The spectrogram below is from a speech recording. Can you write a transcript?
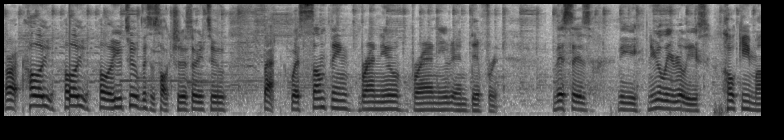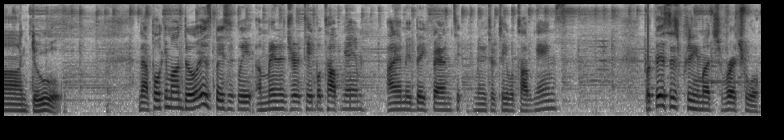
Alright, hello, hello, hello YouTube, this is HULKshooter32 back with something brand new, brand new and different. This is the newly released Pokemon Duel. Now, Pokemon Duel is basically a miniature tabletop game. I am a big fan of miniature tabletop games. But this is pretty much virtual.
